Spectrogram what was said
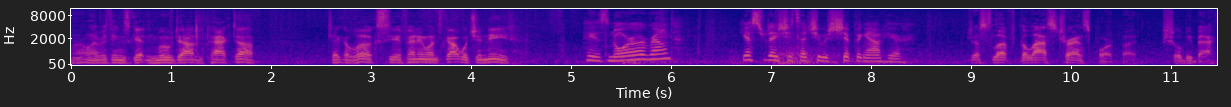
Well, everything's getting moved out and packed up. Take a look, see if anyone's got what you need. Hey, is Nora around? Yesterday she said she was shipping out here. Just left the last transport, but she'll be back.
